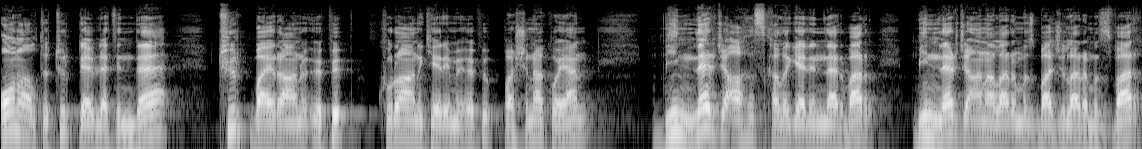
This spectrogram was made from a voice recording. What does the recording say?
16 Türk devletinde Türk bayrağını öpüp Kur'an-ı Kerim'i öpüp başına koyan binlerce ahıskalı gelinler var. Binlerce analarımız, bacılarımız var.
